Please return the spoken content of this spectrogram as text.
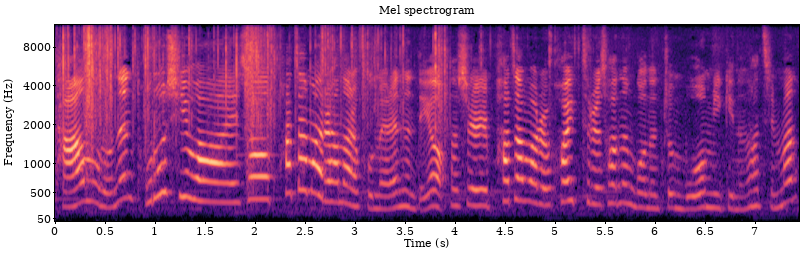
다음으로는 도로시와에서 파자마를 하나를 구매를 했는데요. 사실 파자마를 화이트를 사는 거는 좀 모험이기는 하지만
